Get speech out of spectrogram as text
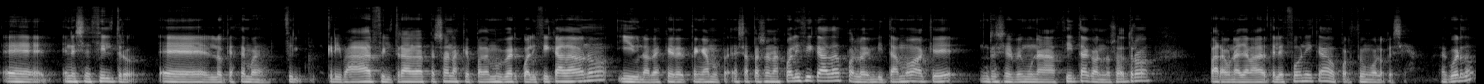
en ese filtro lo que hacemos es cribar, filtrar a las personas que podemos ver cualificadas o no y una vez que tengamos esas personas cualificadas, pues los invitamos a que reserven una cita con nosotros para una llamada telefónica o por Zoom o lo que sea, ¿de acuerdo?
